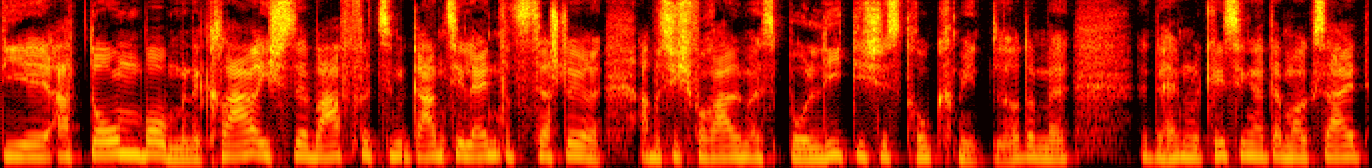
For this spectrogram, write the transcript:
die Atombomben, klar ist es eine Waffe, um ganze Länder zu zerstören, aber es ist vor allem ein politisches Druckmittel. Oder? Man, der Henry Kissinger hat einmal gesagt,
